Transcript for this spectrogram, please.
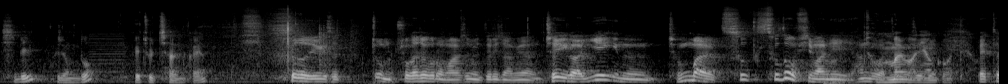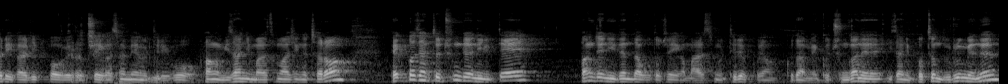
10일 그 정도 그게 좋지 않을까요? 그래서 여기서 좀 추가적으로 말씀을 드리자면 저희가 이 얘기는 정말 수, 수도 없이 많이 한 것 같아요. 정말 많이 한 것 같아요. 배터리 관리법에서 그렇죠. 저희가 설명을 드리고 방금 이사님 말씀하신 것처럼 100% 충전일 때 방전이 된다고도 저희가 말씀을 드렸고요. 그다음에 그 중간에 이사님 버튼 누르면은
